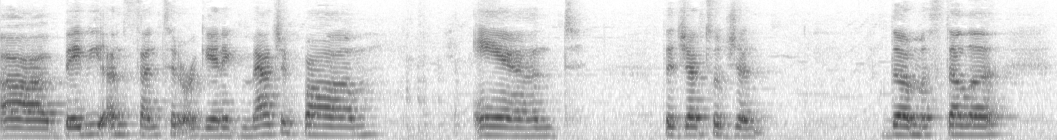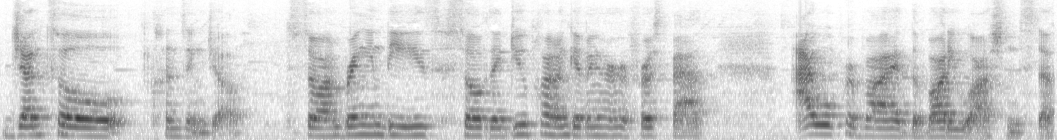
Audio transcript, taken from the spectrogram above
uh baby unscented organic magic balm and the gentle gen the Mustela gentle cleansing gel so i'm bringing these so if they do plan on giving her her first bath I will provide the body wash and stuff.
